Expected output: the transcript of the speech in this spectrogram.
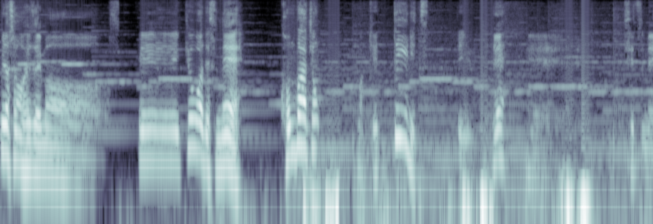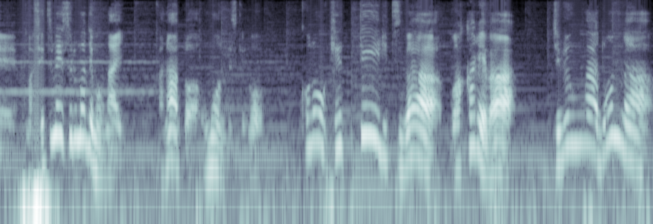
皆さんおはようございます。えー、今日はですね、コンバージョン、まあ、決定率っていうね、えー、説明、まあ、説明するまでもないかなとは思うんですけど、この決定率が分かれば、自分がどんな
